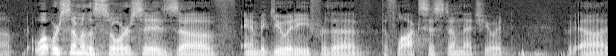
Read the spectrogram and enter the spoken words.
Uh, what were some of the sources of ambiguity for the, the flock system that you had uh,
